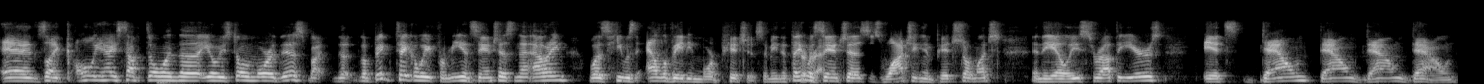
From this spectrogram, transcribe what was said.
and it's like, oh yeah, he stopped throwing the, you know, he's throwing more of this. But the, the big takeaway for me and Sanchez in that outing was he was elevating more pitches. I mean, the thing with Sanchez is watching him pitch so much in the AL East throughout the years. It's down, down, down, down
